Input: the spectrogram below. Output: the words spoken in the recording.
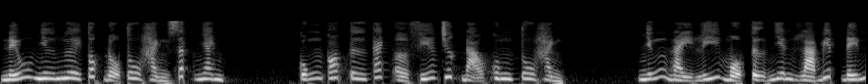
Nếu như ngươi tốc độ tu hành rất nhanh. Cũng có tư cách ở phía trước đạo cung tu hành. Những này Lý Mộ tự nhiên là biết đến.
